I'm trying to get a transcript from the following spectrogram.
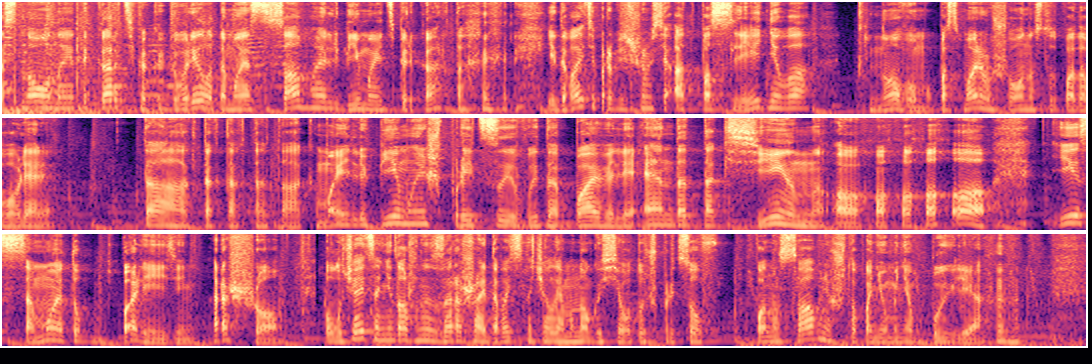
я снова на этой карте, как и говорил, это моя самая любимая теперь карта. И давайте пробежимся от последнего к новому, посмотрим, что у нас тут подобавляли. Так, так, так, так, так, мои любимые шприцы, вы добавили эндотоксин, о-хо-хо-хо-хо, и саму эту болезнь, хорошо. Получается, они должны заражать, давайте сначала я много вот тут шприцов понасавню, чтобы они у меня были.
